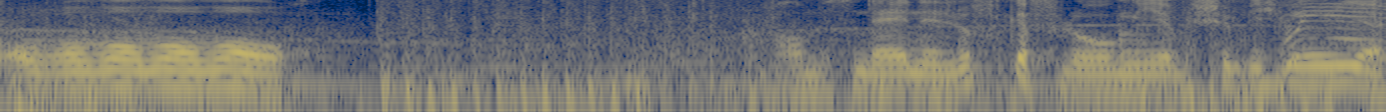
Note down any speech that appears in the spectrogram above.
Oh, wow, wow, wow, wow. Warum ist denn der in die Luft geflogen hier? Bestimmt nicht mit mir.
